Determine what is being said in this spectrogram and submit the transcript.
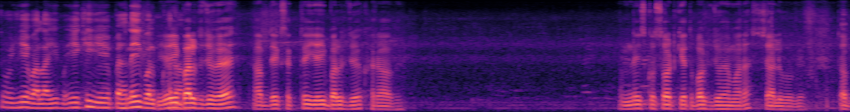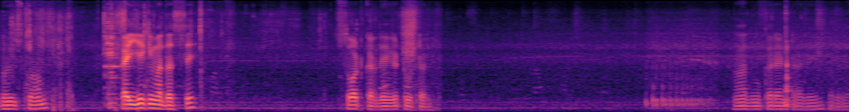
तो ये वाला ही एक ही ये पहले ही बल्ब यही बल्ब जो है आप देख सकते हैं यही बल्ब जो है ख़राब है। हमने इसको शॉर्ट किया तो बल्ब जो है हमारा चालू हो गया। तो अब इसको हम कहिए की मदद से शॉर्ट कर देंगे टोटल हाथ में करंट आ जाएगी पगला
